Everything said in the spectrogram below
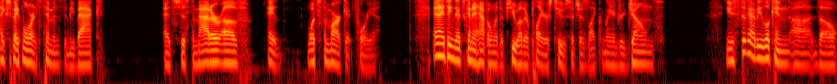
I expect Lawrence Timmons to be back. It's just a matter of, hey, what's the market for you? And I think that's going to happen with a few other players too, such as like Landry Jones. You still got to be looking, uh, though,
